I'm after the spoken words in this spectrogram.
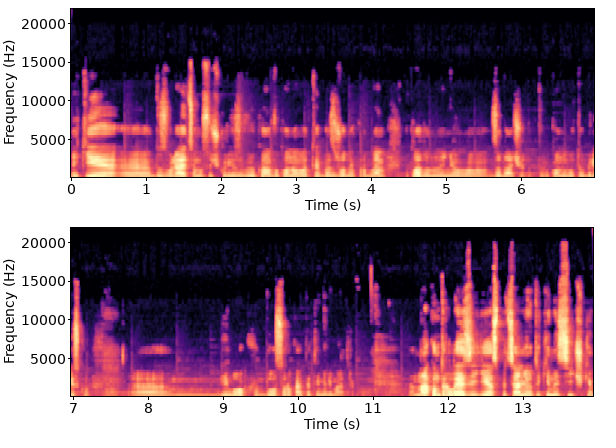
які е, дозволяють цьому сучкорізу виконувати без жодних проблем покладену на нього задачу, тобто виконувати обрізку е, гілок до 45 мм. На контрлезі є спеціальні такі насічки.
